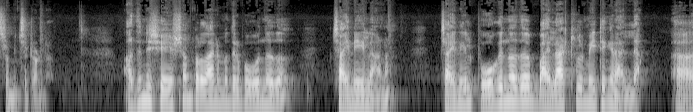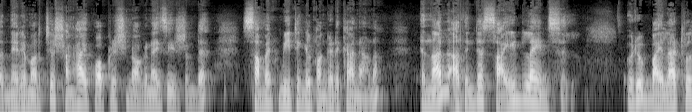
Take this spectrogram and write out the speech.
ശ്രമിച്ചിട്ടുണ്ട്. അതിനുശേഷം പ്രധാനമന്ത്രി പോകുന്നത് ചൈനയിലാണ്. ചൈനയിൽ പോകുന്നത് ബയലാട്രൽ മീറ്റിങ്ങിനല്ല നേരെ മറിച്ച് ഷങ്ഹായ് കോപ്പറേഷൻ ഓർഗനൈസേഷന്റെ സമ്മറ്റ് മീറ്റിങ്ങിൽ പങ്കെടുക്കാനാണ്. എന്നാൽ അതിന്റെ സൈഡ് ലൈൻസിൽ ഒരു bilateral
